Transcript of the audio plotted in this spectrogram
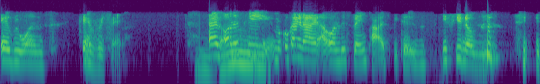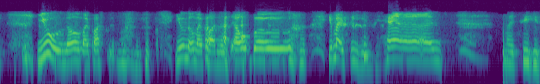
everyone's everything. And honestly, mm-hmm. Mukuka and I are on the same path because if you know me, you will know my partner. You'll know my partner's elbow. You might see his hand, I see his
